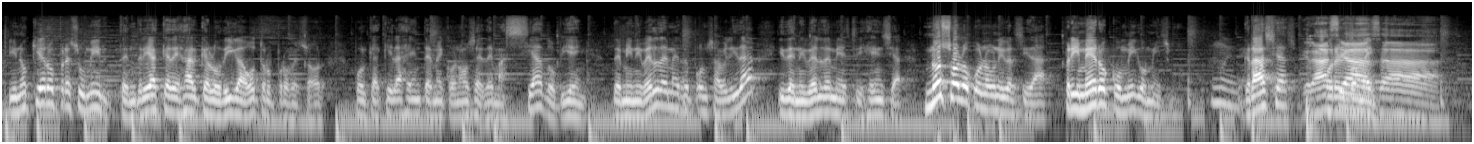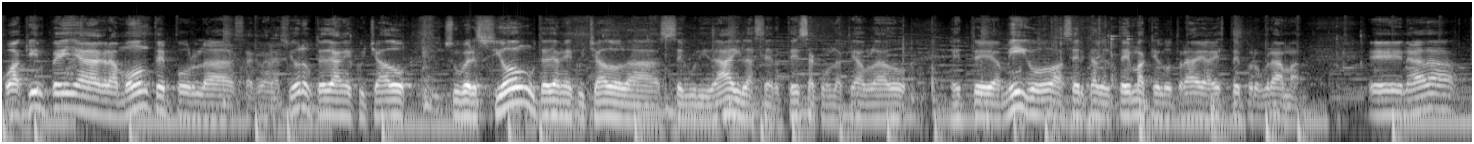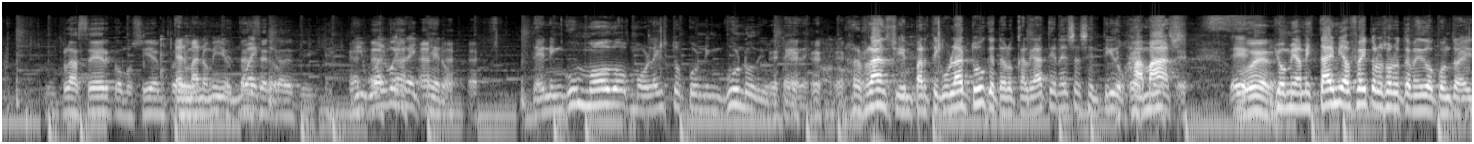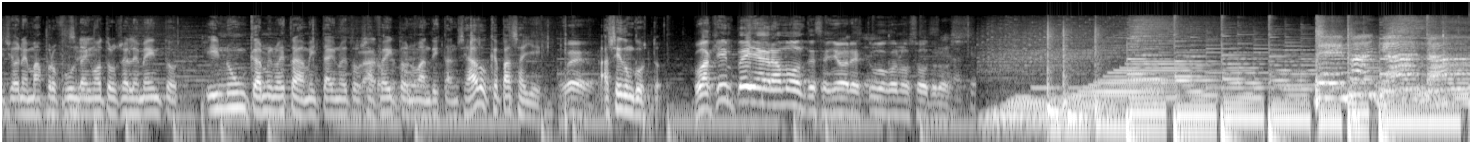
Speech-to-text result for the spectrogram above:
Y no quiero presumir, tendría que dejar que lo diga otro profesor, porque aquí la gente me conoce demasiado bien de mi nivel de mi responsabilidad y de nivel de mi exigencia, no solo con la universidad, primero conmigo mismo. Muy bien. Gracias. Gracias a Joaquín Peña Gramonte por las aclaraciones. Ustedes han escuchado su versión, ustedes han escuchado la seguridad y la certeza con la que ha hablado este amigo acerca del tema que lo trae a este programa. Eh, nada, un placer como siempre. Hermano mío, estar cerca de ti. Y vuelvo y reitero, de ningún modo molesto con ninguno de ustedes. Rancy, en particular tú, que te lo cargaste en ese sentido, jamás. Eh, yo, mi amistad y mi afecto, nosotros hemos tenido contradicciones más profundas en otros elementos y nunca nuestra amistad y nuestros afectos nos han distanciado. ¿Qué pasa allí? Bueno. Ha sido un gusto. Joaquín Peña Gramonte, señores, estuvo con nosotros. De mañana.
